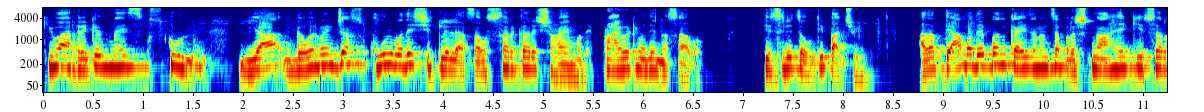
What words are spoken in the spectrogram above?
किंवा रेकग्नाइज स्कूल या गव्हर्नमेंटच्या स्कूलमध्ये शिकलेले असावं सरकारी शाळेमध्ये प्रायव्हेटमध्ये नसावं. तिसरी चौथी पाचवी. आता त्यामध्ये पण काही जणांचा प्रश्न आहे की सर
